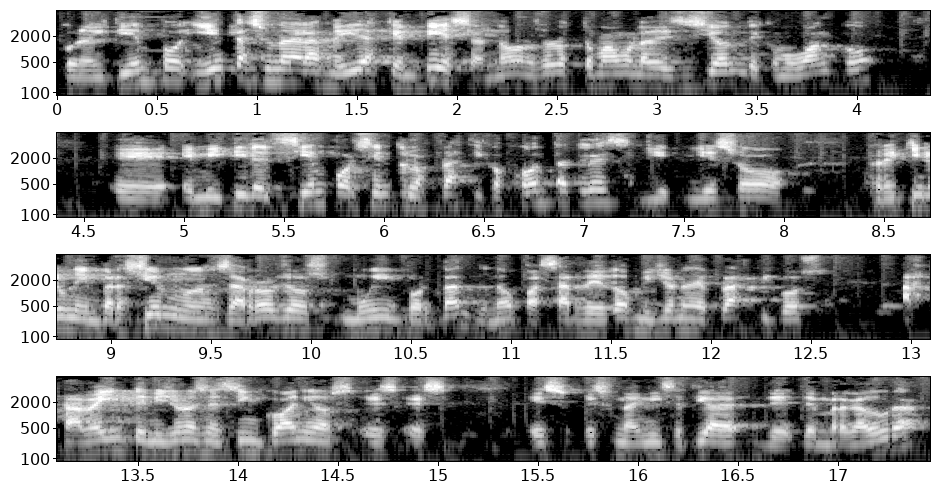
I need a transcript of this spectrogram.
con el tiempo y esta es una de las medidas que empiezan, ¿no? Nosotros tomamos la decisión de como banco eh, emitir el 100% de los plásticos contactless y, eso requiere una inversión, unos desarrollos muy importantes, ¿no? Pasar de 2 millones de plásticos hasta 20 millones en 5 años es, es, es, es, una iniciativa de, envergadura.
